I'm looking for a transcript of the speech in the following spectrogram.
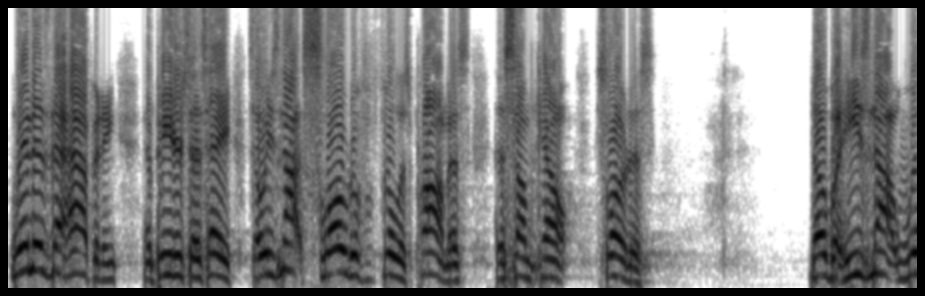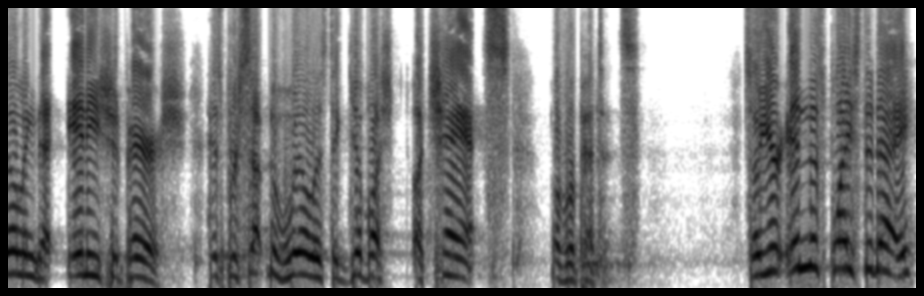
When is that happening? And Peter says, hey, so he's not slow to fulfill his promise, as some count slowness. No, but he's not willing that any should perish. His perceptive will is to give us a chance of repentance. So you're in this place today,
